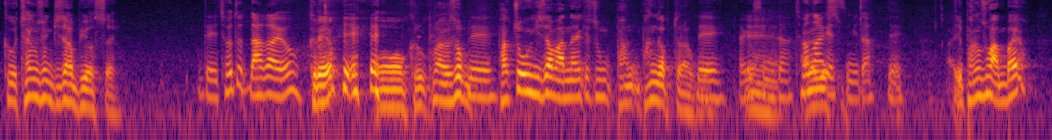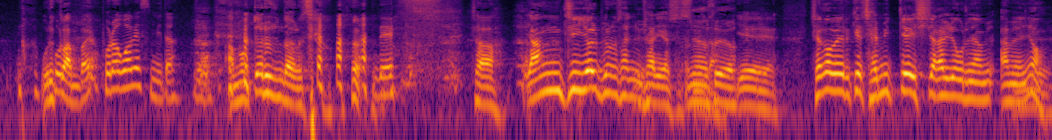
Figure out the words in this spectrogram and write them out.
그 장윤성 기자가 비웠어요. 네, 저도 나가요. 그래요? 예. 어, 그렇구나. 그래서 네. 박종훈 기자 만나니까 좀 반, 반갑더라고요. 네, 알겠습니다. 예, 전화하겠습니다. 네. 아, 이 방송 안 봐요? 우리 거 안 봐요? 보라고 하겠습니다. 네. 한번 때려준다 그러세요. 네. 자, 양지열 변호사님 자리하셨습니다. 안녕하세요. 예. 제가 왜 이렇게 재밌게 시작하려고 그러냐면요. 네.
